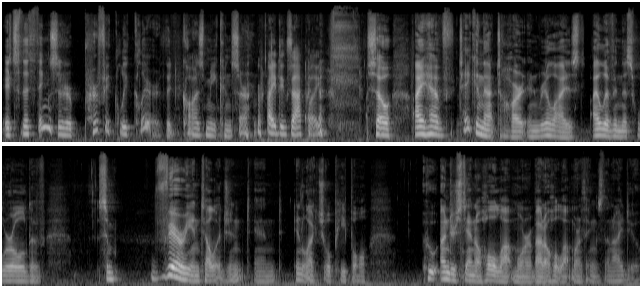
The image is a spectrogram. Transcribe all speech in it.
It's the things that are perfectly clear that cause me concern. Right, exactly. So I have taken that to heart and realized I live in this world of some very intelligent and intellectual people who understand a whole lot more about a whole lot more things than I do.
